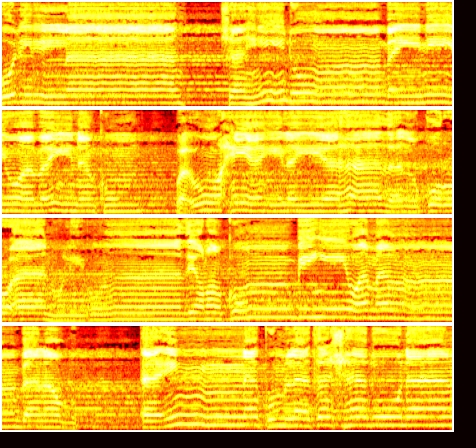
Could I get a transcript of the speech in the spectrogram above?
قل الله شهيد بيني وبينكم وأوحي إلي هذا القرآن لأنذركم به ومن بلغ أئنكم لتشهدون أن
